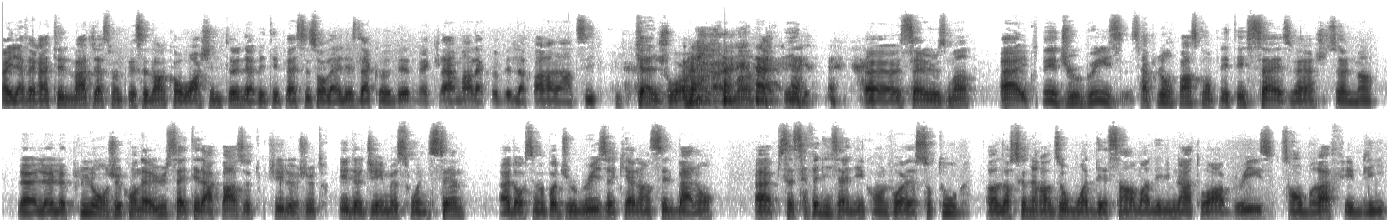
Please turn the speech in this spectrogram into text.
Euh, il avait raté le match la semaine précédente contre Washington. Il avait été placé sur la liste de la COVID, mais clairement, la COVID l'a pas ralenti. Quel joueur, vraiment rapide. Euh, sérieusement. Ah, écoutez, Drew Brees, ça plus long passe complété 16 verges seulement. Le, plus long jeu qu'on a eu, ça a été la passe de toucher, le jeu truqué de Jameis Winston. Euh, donc, c'est même pas Drew Brees qui a lancé le ballon. Euh, ça, fait des années qu'on le voit, surtout lorsqu'on est rendu au mois de décembre en éliminatoire. Breeze, son bras faiblit.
